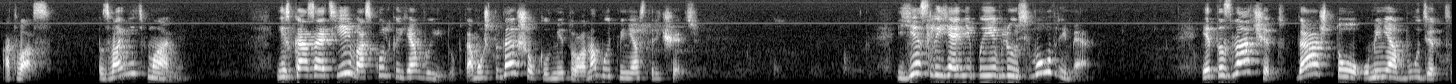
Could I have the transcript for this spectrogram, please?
от вас позвонить маме и сказать ей, во сколько я выйду, потому что дальше около метро она будет меня встречать. Если я не появлюсь вовремя, это значит, да, что у меня будет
